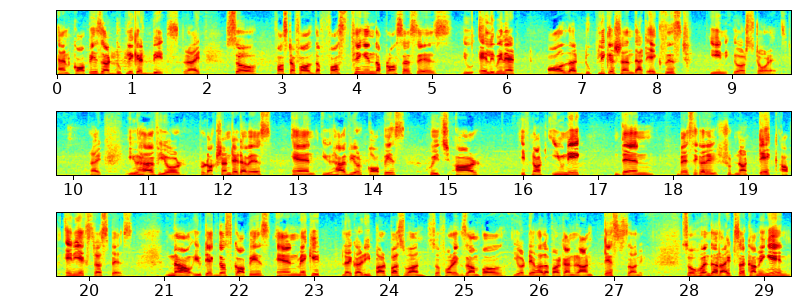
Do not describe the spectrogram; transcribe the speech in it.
and copies are duplicate bits, right? So first of all, the first thing in the process is you eliminate all the duplication that exists in your storage, right? You have your production database and you have your copies which are, if not unique, then basically should not take up any extra space. Now you take those copies and make it like a repurposed one. So for example, your developer can run tests on it. So when the writes are coming in,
